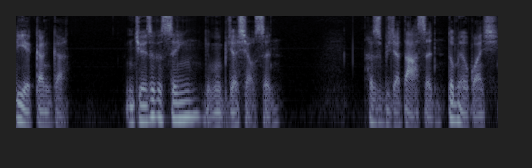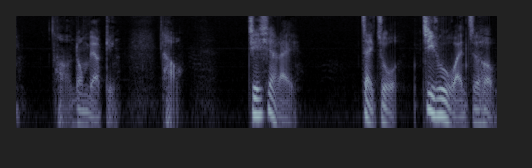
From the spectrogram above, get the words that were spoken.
你也尴尬，你觉得这个声音有没有比较小声，还是比较大声都没有关系，好，都不要紧。好，接下来再做记录完之后，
